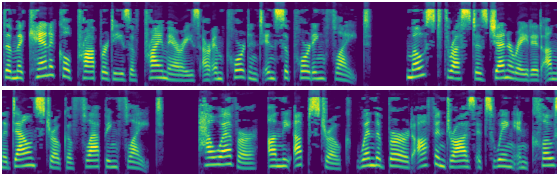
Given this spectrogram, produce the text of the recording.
The mechanical properties of primaries are important in supporting flight. Most thrust is generated on the downstroke of flapping flight. However, on the upstroke when the bird often draws its wing in close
